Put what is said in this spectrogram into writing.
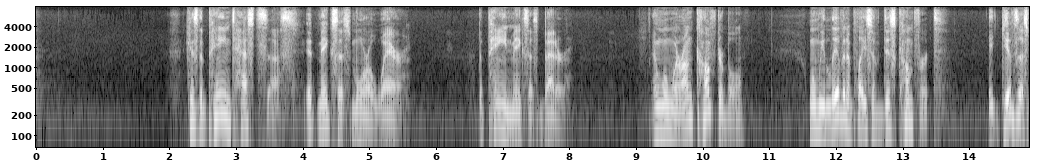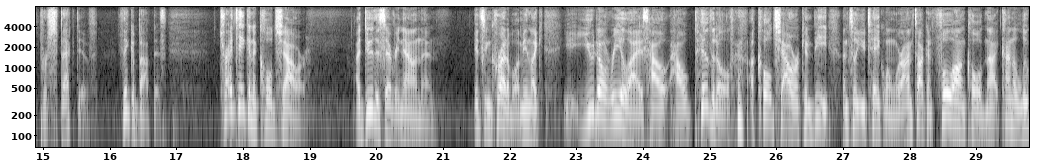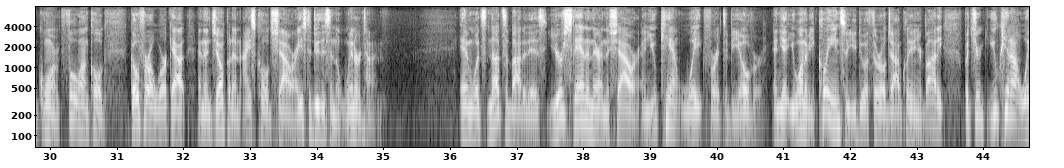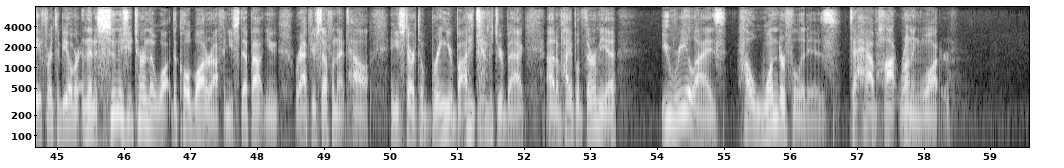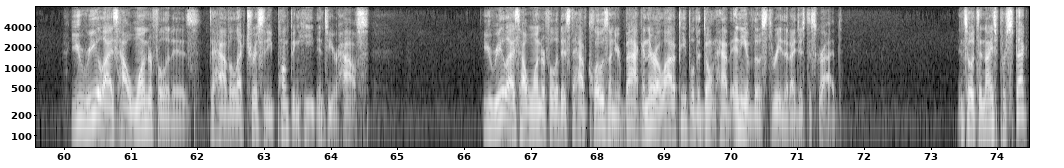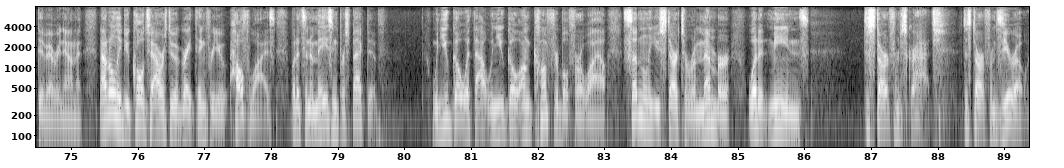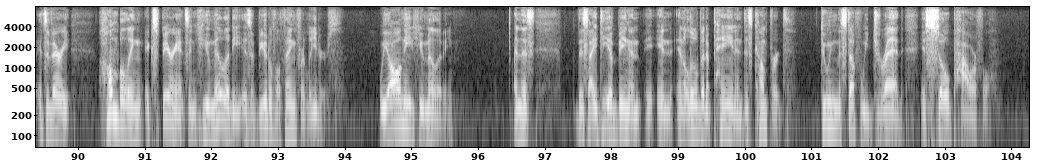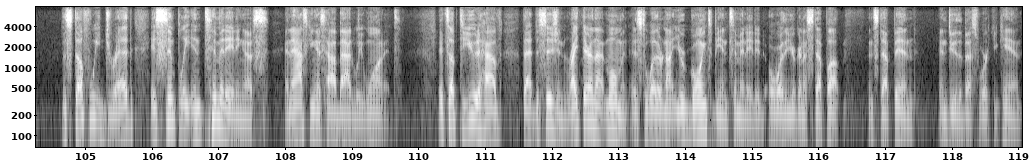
Because the pain tests us. It makes us more aware. The pain makes us better. And when we're uncomfortable, when we live in a place of discomfort, it gives us perspective. Think about this. Try taking a cold shower. I do this every now and then it's incredible. I mean, like you don't realize how how pivotal a cold shower can be until you take one. Where I'm talking full on cold, not kind of lukewarm, full on cold. Go for a workout and then jump in an ice cold shower. I used to do this in the wintertime. And what's nuts about it is you're standing there in the shower and you can't wait for it to be over. And yet you want to be clean, so you do a thorough job cleaning your body, but you you cannot wait for it to be over. And then as soon as you turn the wa- the cold water off and you step out and you wrap yourself in that towel and you start to bring your body temperature back out of hypothermia, you realize how wonderful it is to have hot running water. You realize how wonderful it is to have electricity pumping heat into your house you realize how wonderful it is to have clothes on your back. And there are a lot of people that don't have any of those three that I just described. And so it's a nice perspective every now and then. Not only do cold showers do a great thing for you health-wise, but it's an amazing perspective. When you go without, when you go uncomfortable for a while, suddenly you start to remember what it means to start from scratch, to start from zero. It's a very humbling experience, and humility is a beautiful thing for leaders. We all need humility and this this idea of being in, in, in a little bit of pain and discomfort, doing the stuff we dread, is so powerful. The stuff we dread is simply intimidating us and asking us how bad we want it. It's up to you to have that decision right there in that moment as to whether or not you're going to be intimidated or whether you're going to step up and step in and do the best work you can.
